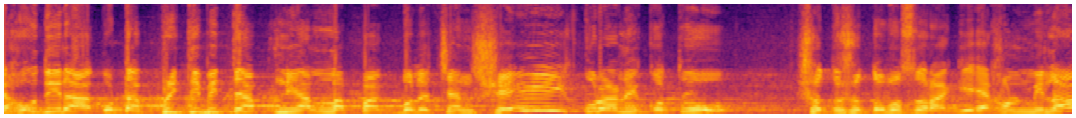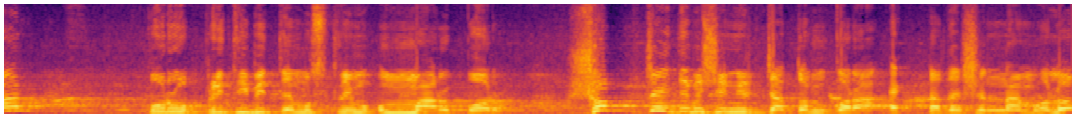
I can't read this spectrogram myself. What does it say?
ইহুদিরা গোটা পৃথিবীতে আপনি আল্লাহ পাক বলেছেন, সেই কোরআনে কত শত শত বছর আগে এখন মিলান, পুরো পৃথিবীতে মুসলিম উম্মার উপর সবচাইতে বেশি নির্যাতন করা একটা দেশের নাম হলো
